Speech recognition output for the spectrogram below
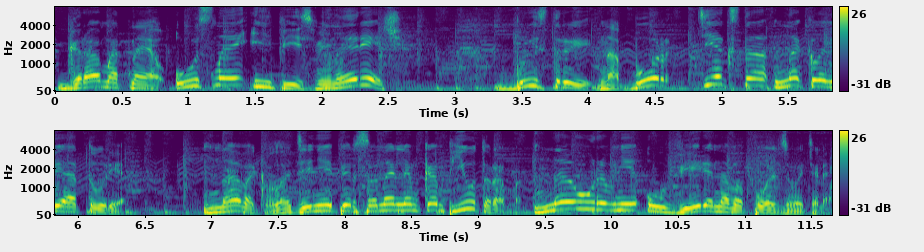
грамотная устная и письменная речь, быстрый набор текста на клавиатуре, навык владения персональным компьютером на уровне уверенного пользователя.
